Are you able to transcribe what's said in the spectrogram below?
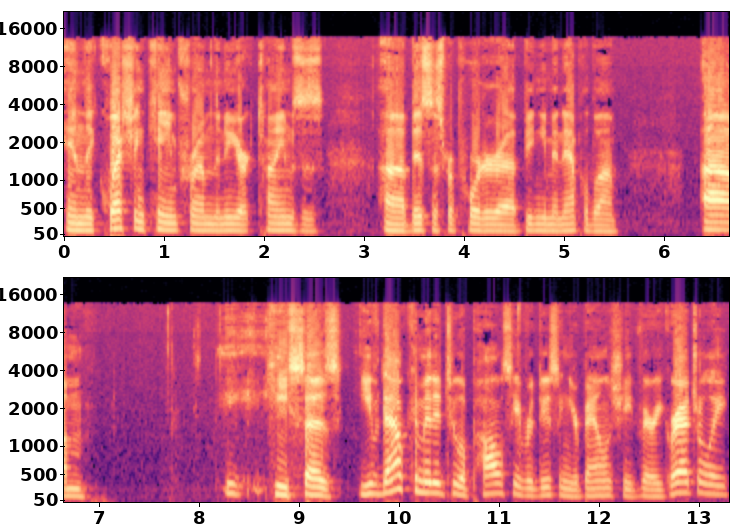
And the question came from the New York Times' uh, business reporter uh, Benjamin Appelbaum. Um, he, he says, You've now committed to a policy of reducing your balance sheet very gradually.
